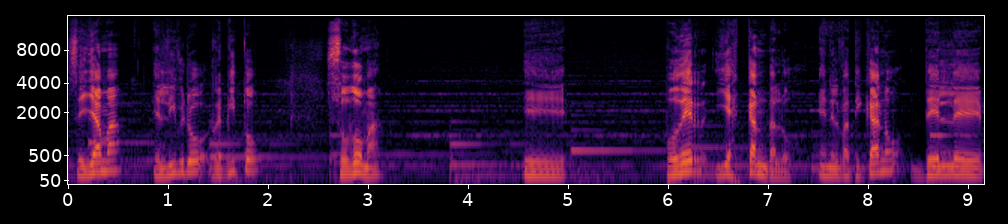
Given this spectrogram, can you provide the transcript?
Se llama el libro, repito, Sodoma, eh, Poder y escándalo en el Vaticano del eh,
